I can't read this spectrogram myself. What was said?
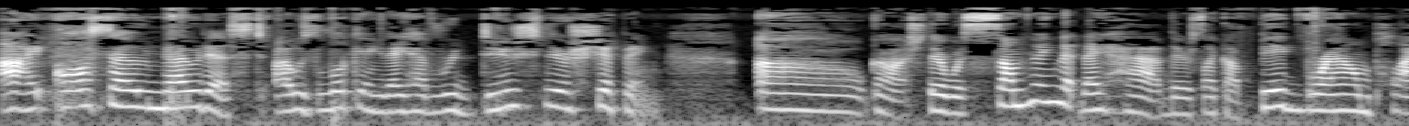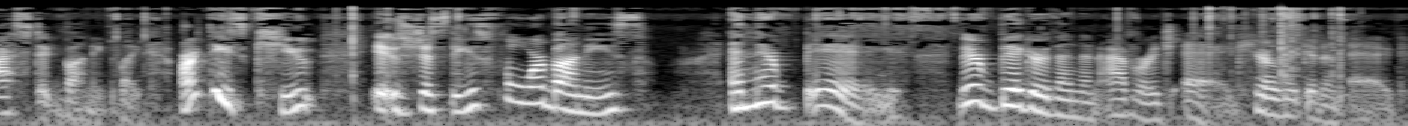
I also noticed, I was looking, they have reduced their shipping. Oh gosh, there was something that they have. There's like a big brown plastic bunny. Like, aren't these cute? It was just these four bunnies and they're big. They're bigger than an average egg. Here, let me get an egg.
